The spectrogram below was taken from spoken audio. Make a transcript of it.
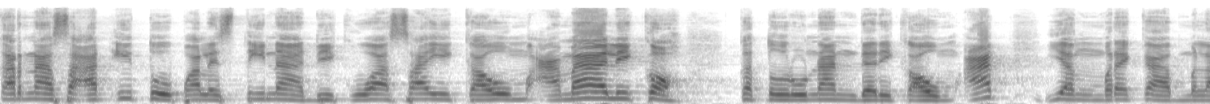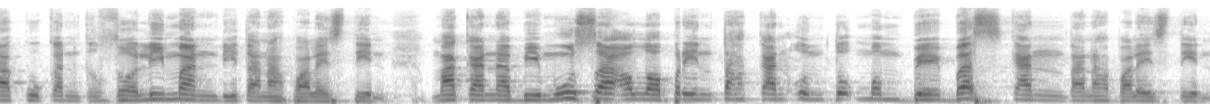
Karena saat itu Palestina dikuasai kaum Amalikoh, keturunan dari kaum Ad yang mereka melakukan kezoliman di tanah Palestina. Maka Nabi Musa Allah perintahkan untuk membebaskan tanah Palestina.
